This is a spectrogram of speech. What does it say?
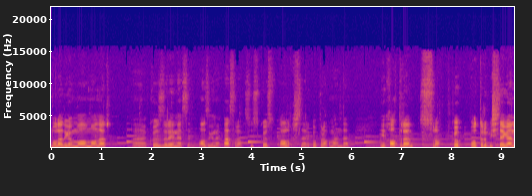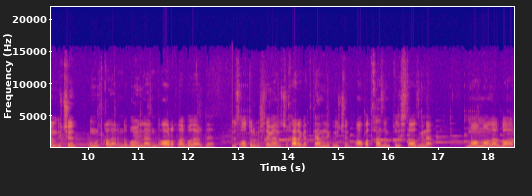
bo'ladigan muammolar e, ko'z zreniyasi ozgina pastroq sus ko'z toliqishlari ko'proq manda и xotiram susroq ko'p o'tirib ishlaganim uchun umurtqalarimda bo'yinlarimda og'riqlar bo'lardi. Biz o'tirib ishlaganimiz uchun harakat kamligi uchun ovqat hazm qilishda ozgina muammolar bor.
